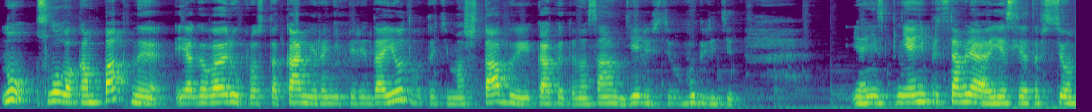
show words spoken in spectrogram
Ну, слово компактный, я говорю, просто камера не передает вот эти масштабы и как это на самом деле все выглядит. Я не, я не представляю, если это все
